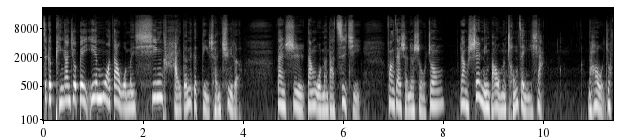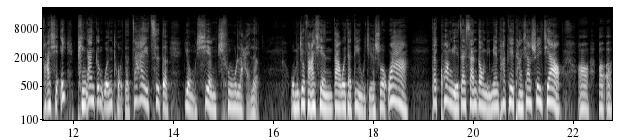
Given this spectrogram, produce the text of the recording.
这个平安就被淹没到我们心海的那个底层去了。但是，当我们把自己放在神的手中，让圣灵把我们重整一下，然后我就发现，哎，平安跟稳妥的再一次的涌现出来了。我们就发现大卫在第五节说：“哇。”在旷野，在山洞里面，他可以躺下睡觉。哦，呃，呃，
